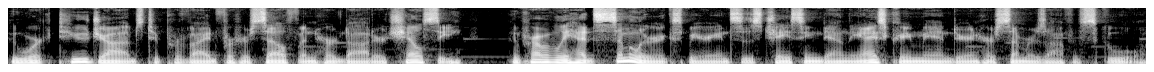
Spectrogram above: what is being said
who worked two jobs to provide for herself and her daughter, Chelsea, who probably had similar experiences chasing down the ice cream man during her summers off of school.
